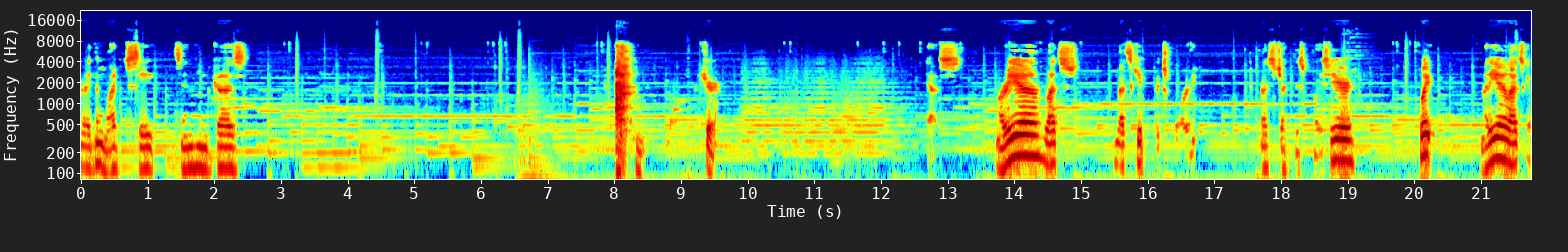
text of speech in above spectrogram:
But I don't like to say send him because sure. Yes. Maria, let's let's keep exploring. Let's check this place here. Wait, Maria, let's go.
